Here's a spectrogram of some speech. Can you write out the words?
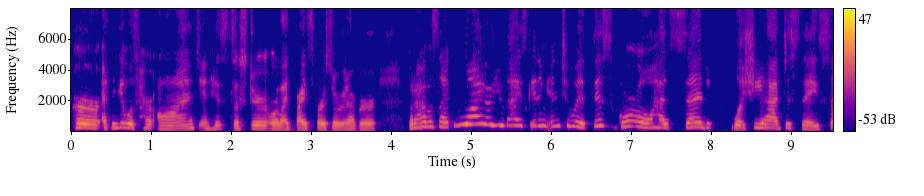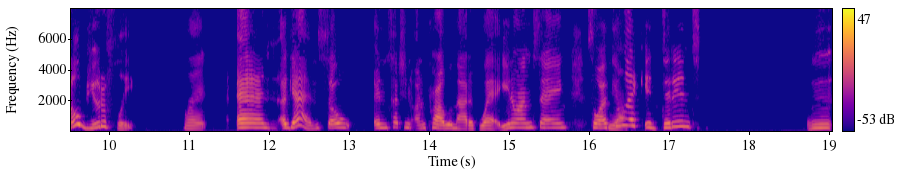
her I think it was her aunt and his sister or like vice versa or whatever. But I was like, why are you guys getting into it? This girl has said what she had to say so beautifully. Right. And again, so in such an unproblematic way. You know what I'm saying? So I feel Yeah. like it didn't it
